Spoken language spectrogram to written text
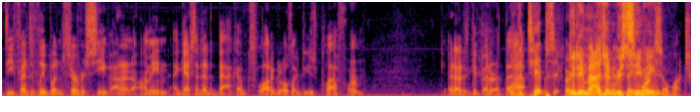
defensively, but in serve receive, I don't know. I mean, I guess I'd have to back up because a lot of girls like to use platform. I'd have to get better at that. well, the tips. Are Dude, imagine because they work receiving- so much.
